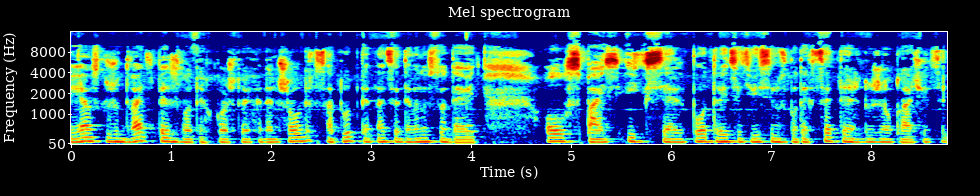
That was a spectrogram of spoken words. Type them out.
я вам скажу, 25 злотих коштує Head and Shoulders, а тут 15,99. All Spice XL по 38 злотих. Це теж дуже оплачується.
